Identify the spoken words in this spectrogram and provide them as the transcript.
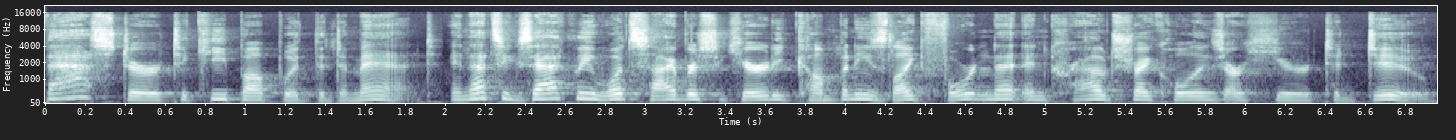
faster to keep up with the demand. And that's exactly what cybersecurity companies like Fortinet and CrowdStrike Holdings are here to do.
